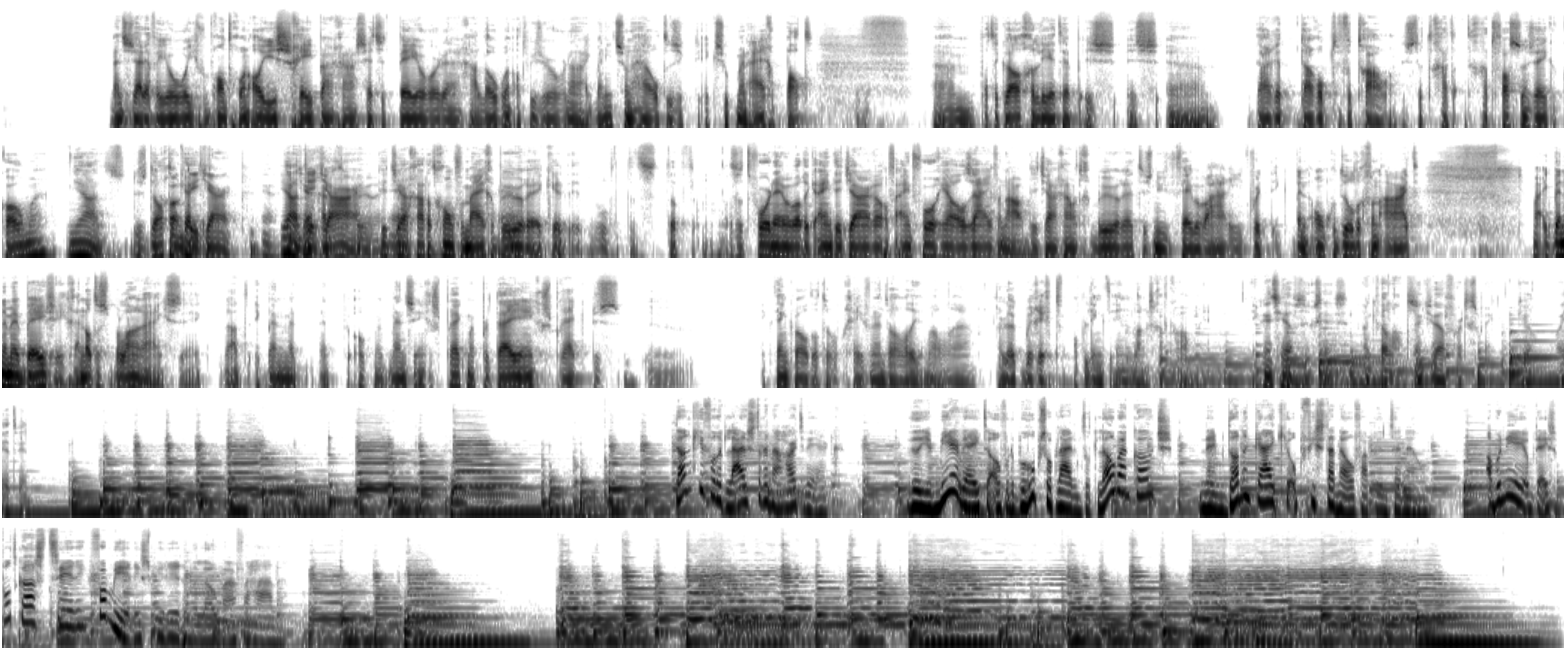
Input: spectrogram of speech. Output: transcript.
mensen zeiden van, joh, je verbrandt gewoon al je schepen en ga ZZP'er worden en ga loopbaanadviseur worden. Nou, ik ben niet zo'n held, dus ik, ik zoek mijn eigen pad. Ehm, wat ik wel geleerd heb, is, is ehm, daar, daarop te vertrouwen. Dus dat gaat, het gaat vast en zeker komen. Ja, dus, dus dat. Gewoon ik heb- dit jaar. ja, dit jaar. Dit Ja. jaar gaat het gewoon voor mij gebeuren. Ik, ik bedoel, dat, is- dat, als het voornemen wat ik eind dit jaar eh, of eind vorig jaar al zei van nou, dit jaar gaat het gebeuren. Het is nu februari. Ik, word, ik ben ongeduldig van aard. Maar ik ben ermee bezig en dat is het belangrijkste. Ik, laat, ik ben met, met, ook met mensen in gesprek, met partijen in gesprek. Dus uh, ik denk wel dat er op een gegeven moment wel, wel uh, een leuk bericht op LinkedIn langs gaat komen. Ja. Ik wens je heel veel succes. Dankjewel Hans. Dankjewel voor het gesprek. Dankjewel. Hoi Edwin. Dank je voor het luisteren naar Hard Werk. Wil je meer weten over de beroepsopleiding tot loopbaancoach? Neem dan een kijkje op vistanova.nl. Abonneer je op deze podcastserie voor meer inspirerende loopbaanverhalen.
